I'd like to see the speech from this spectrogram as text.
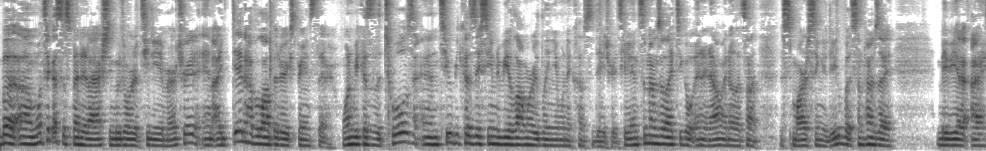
But um, once I got suspended, I actually moved over to TD Ameritrade, and I did have a lot better experience there. One, because of the tools, and two, because they seem to be a lot more lenient when it comes to day trades. Okay, and sometimes I like to go in and out. I know that's not the smartest thing to do, but sometimes I, maybe I, I,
